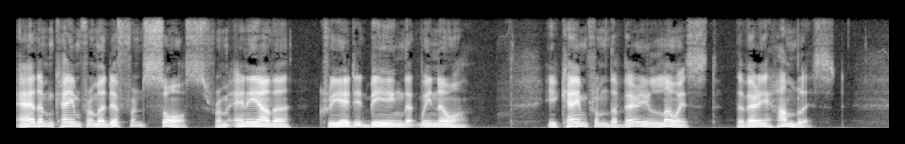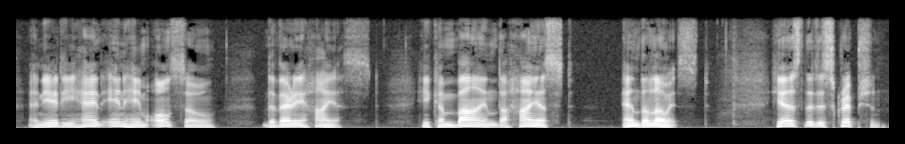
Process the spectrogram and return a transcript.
Adam came from a different source from any other created being that we know of. He came from the very lowest, the very humblest, and yet he had in him also the very highest. He combined the highest and the lowest. Here's the description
